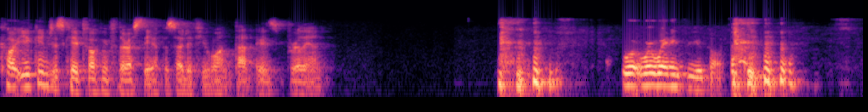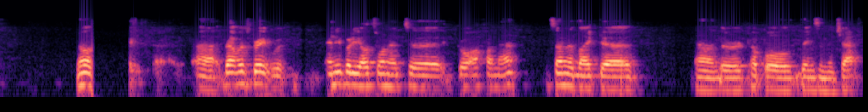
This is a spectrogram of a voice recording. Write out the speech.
Colt, you can just keep talking for the rest of the episode if you want. That is brilliant. we're, we're waiting for you, Colt. no, uh, that was great. Anybody else wanted to go off on that? It sounded like uh, uh, there were a couple things in the chat.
